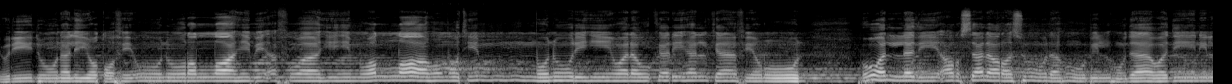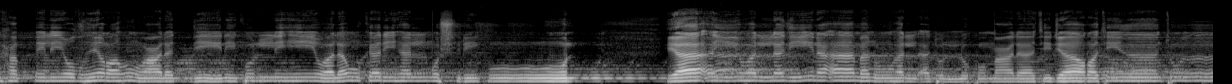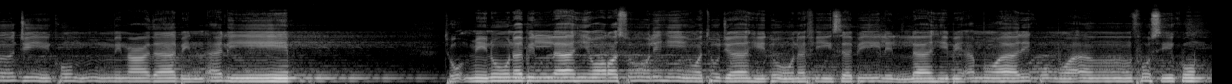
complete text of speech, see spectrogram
يريدون ليطفئوا نور الله بأفواههم والله متم نوره ولو كره الكافرون. هو الذي أرسل رسوله بالهدى ودين الحق ليظهره على الدين كله ولو كره المشركون. يا أيها الذين آمنوا هل أدلكم على تجارة تنجيكم من عذاب أليم؟ تؤمنون بالله ورسوله وتجاهدون في سبيل الله بأموالكم وأنفسكم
